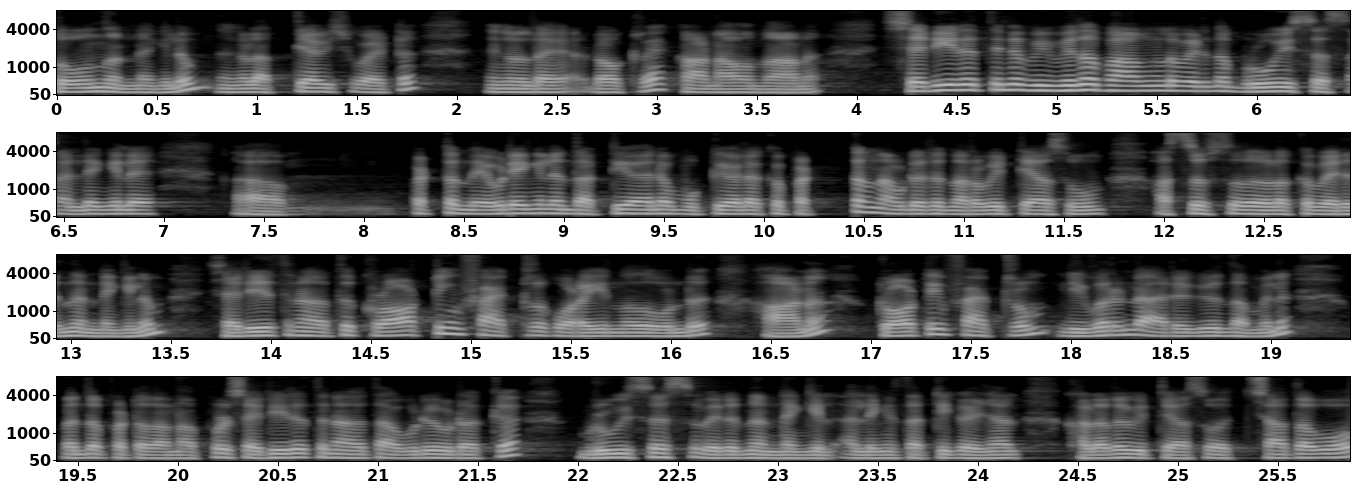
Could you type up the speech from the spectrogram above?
തോന്നുന്നുണ്ടെങ്കിലും നിങ്ങൾ അത്യാവശ്യമായിട്ട് നിങ്ങളുടെ ഡോക്ടറെ കാണാവുന്നതാണ്. ശരീരത്തിന്റെ വിവിധ ഭാഗങ്ങളിൽ വരുന്ന ബ്രൂയിസസ് അല്ലെങ്കിൽ പെട്ടെന്ന് എവിടെയെങ്കിലും തട്ടിയാലോ മുട്ടിയാലോ ഒക്കെ പെട്ടെന്ന് അവിടെ ഒരു നിറവ്യത്യാസവും അസ്വസ്ഥതകളൊക്കെ വരുന്നുണ്ടെങ്കിലും ശരീരത്തിനകത്ത് ക്ലോട്ടിംഗ് ഫാക്ടർ കുറയുന്നത് കൊണ്ട് ആണ് ക്ലോട്ടിംഗ് ഫാക്ടറും ലിവറിന്റെ ആരോഗ്യവും തമ്മിൽ ബന്ധപ്പെട്ടതാണ്. അപ്പോൾ ശരീരത്തിനകത്ത് അവിടെ ഇവിടെയൊക്കെ ബ്രൂയിസസ് വരുന്നുണ്ടെങ്കിൽ അല്ലെങ്കിൽ തട്ടിക്കഴിഞ്ഞാൽ കളറ് വ്യത്യാസമോ ചതവോ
